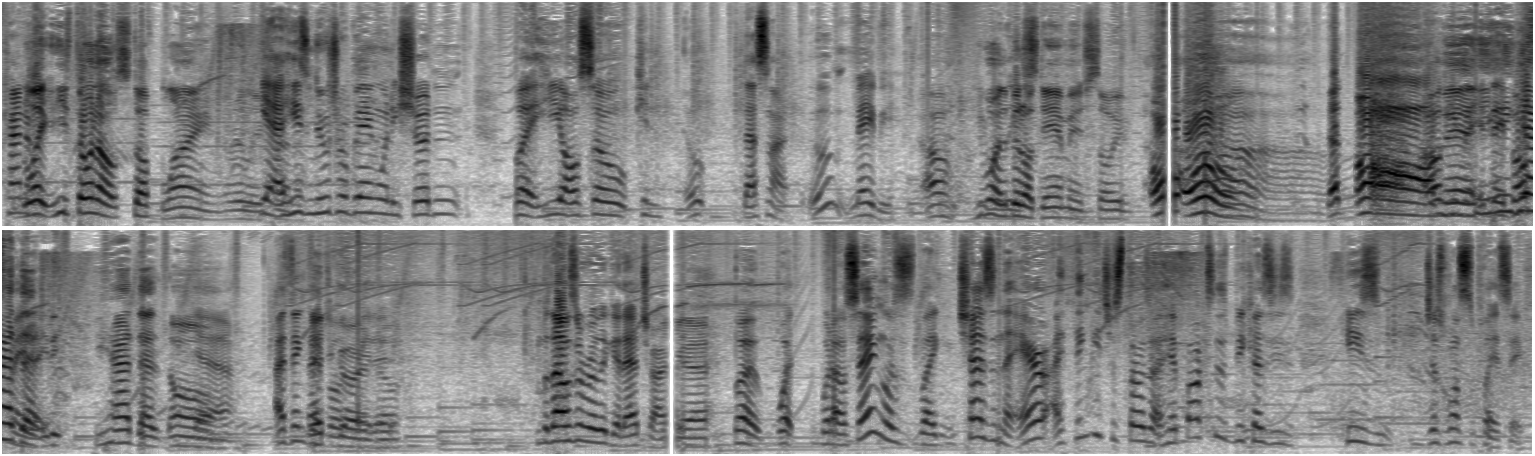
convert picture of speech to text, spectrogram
kind of like he's throwing out stuff blind, really. yeah, he's neutral being when he shouldn't, but he also can. Oh, that's not. Oh, maybe. Oh, he wanted a bit of damage, so he. Oh, oh, Oh. that. Oh, Oh, he man, ma- he, he had that. it. He, he had that. Um, yeah, I think they edge guard though. But that was a really good edge guard. Yeah. But what what I was saying was like Chez in the air. I think he just throws out hitboxes because he's he's just wants to play it safe.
